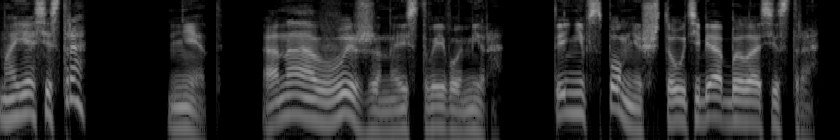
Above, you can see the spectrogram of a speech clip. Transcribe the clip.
Моя сестра?» «Нет, она выжжена из твоего мира. Ты не вспомнишь, что у тебя была сестра.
